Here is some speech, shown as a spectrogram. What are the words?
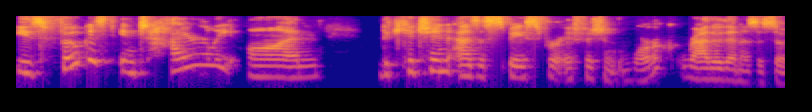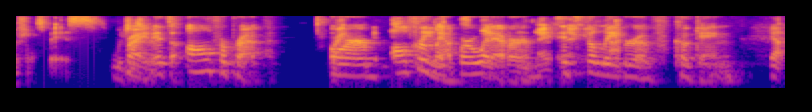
is focused entirely on the kitchen as a space for efficient work rather than as a social space. Which right. It's all for prep or Right. All for, like, cleanup or whatever. It's the labor of cooking. Yeah.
